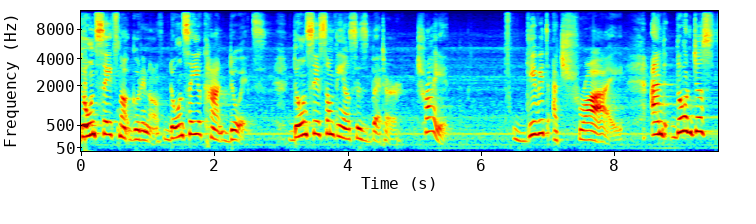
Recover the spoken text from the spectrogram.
Don't say it's not good enough. Don't say you can't do it. Don't say something else is better. Try it. Give it a try. And don't just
